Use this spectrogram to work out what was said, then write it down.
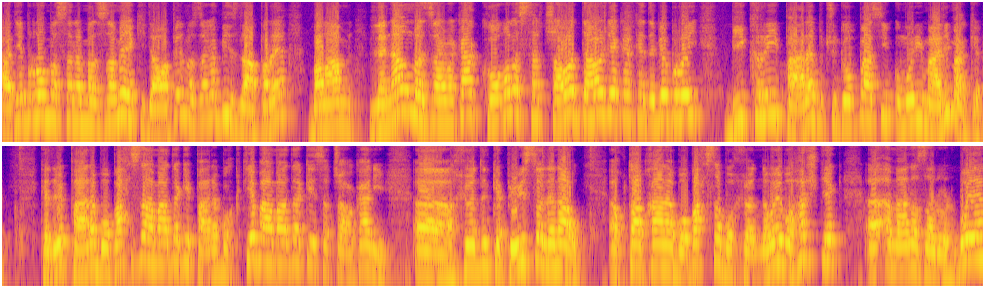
ئادێ بڕۆمە سەرە مەزەمەیەکی داوا پێ مەزەگە بیست لاپەڕێ بەڵام لە ناو مەزەمەکە کۆمەڵە سەرچاوە داوا لێکە کە دەبێ بڕۆی بیکڕی پارە بچونکە باسی ئوموری مالیمان کرد کە دەبێت پارە بۆ بەحز ئامادەکەی پارە بۆ کتێب ئامادەکەی سەرچاوەکانی خوێندن کە پێویستە لە ناو قوتابخانە بۆ بەحسە بۆ خوێندنەوەی بۆ هەر شتێک ئەمانە زەرور بۆیە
